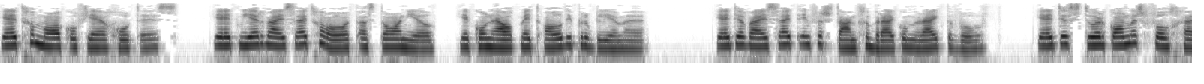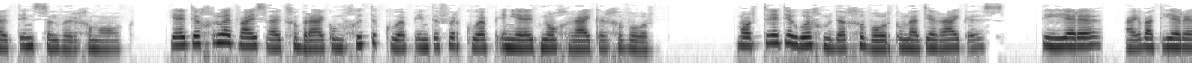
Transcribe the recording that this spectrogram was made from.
Jy het gemaakt of jy een God is, jy het meer wijsheid gehad als Daniel, jy kon helpen met al die problemen. Jy het je wijsheid en verstand gebruik om rijk te worden. Jy het je stoorkamers vol goud en zilver gemaakt. Jy het je groot wijsheid gebruik om goed te koop en te verkoop en jy het nog rijker geword. Maar toe het jy hoogmoedig geword omdat je rijk is. Die Heere, hy wat Heere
